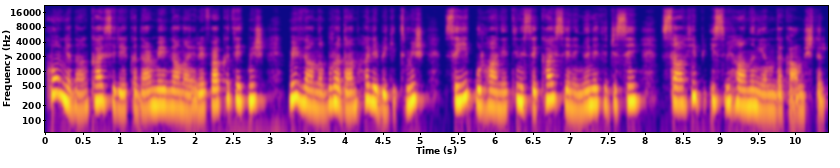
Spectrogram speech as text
Konya'dan Kayseri'ye kadar Mevlana'ya refakat etmiş, Mevlana buradan Halep'e gitmiş, Seyit Burhanettin ise Kayseri'nin yöneticisi sahip İsvihan'ın yanında kalmıştır.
